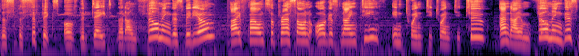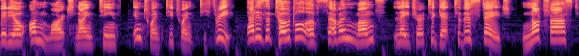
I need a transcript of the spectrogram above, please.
the specifics of the date that I'm filming this video. I found Sorpresa on August 19th in 2022, and I am filming this video on March 19th in 2023. That is a total of seven months later to get to this stage. Not fast,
